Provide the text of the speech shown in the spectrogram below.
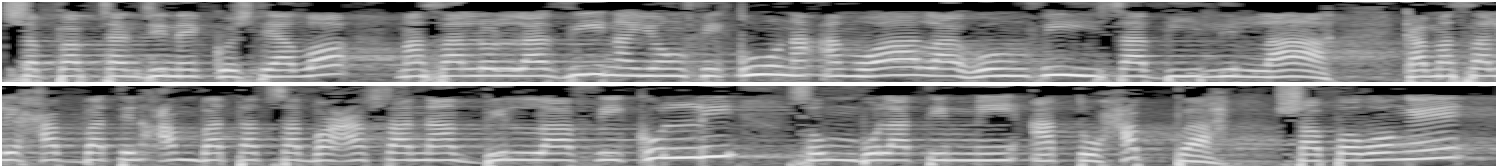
Sebab janjine Gusti Allah, masalul ladzina yunfiquna amwalahum fi sabilillah. Kamasali habbatin ambatat sab'a sanabilla fi kulli sumbulatin mi'atu habbah. Sapa wonge?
